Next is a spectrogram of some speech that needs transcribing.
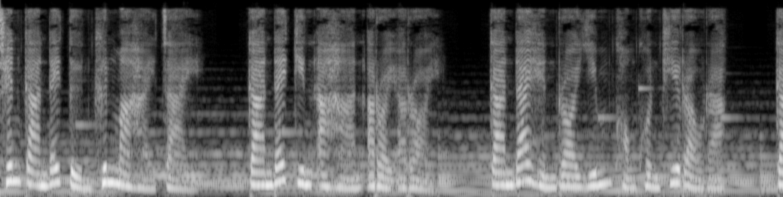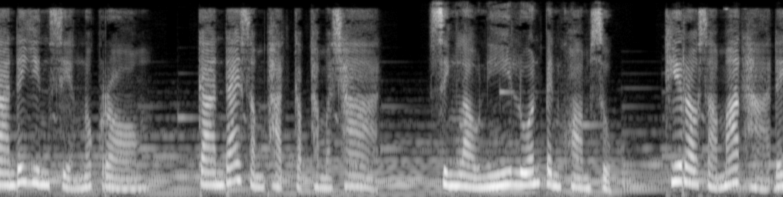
เช่นการได้ตื่นขึ้นมาหายใจ การได้กินอาหารอร่อยๆ การได้เห็นรอยยิ้มของคนที่เรารัก การได้ยินเสียงนกร้อง การได้สัมผัสกับธรรมชาติ สิ่งเหล่านี้ล้วนเป็นความสุขที่เราสามารถหาได้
